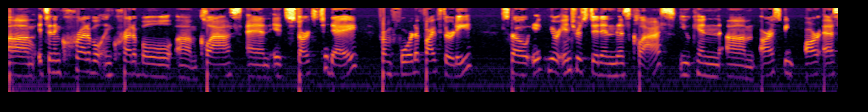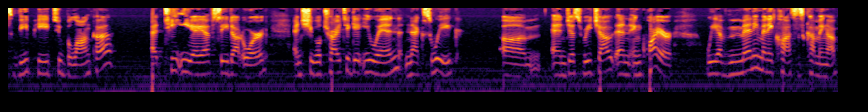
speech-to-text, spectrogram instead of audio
Um, it's an incredible, incredible um, class, and it starts today from four to five thirty. So, if you're interested in this class, you can um, RSV, RSVP to Blanca at teafc.org, and she will try to get you in next week. Um, and just reach out and inquire. We have many, many classes coming up.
